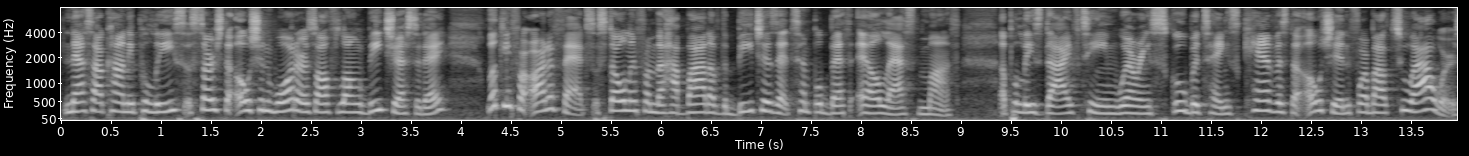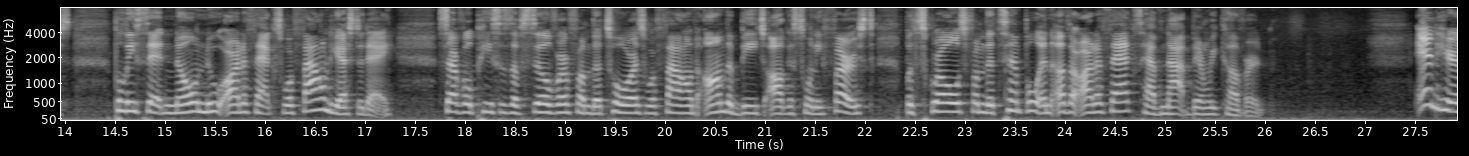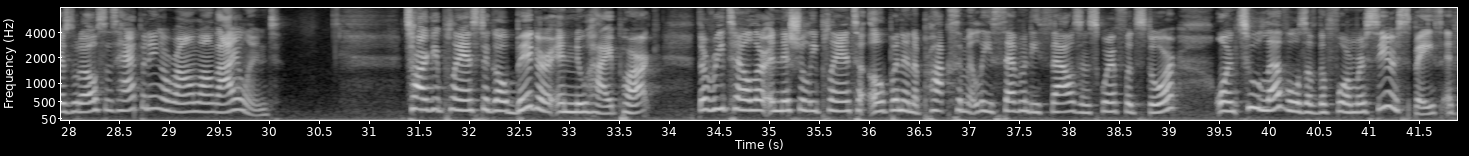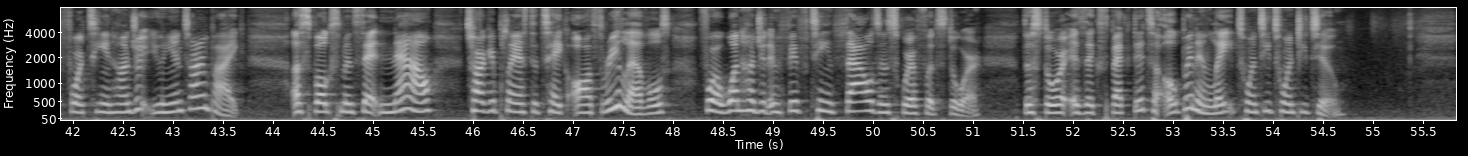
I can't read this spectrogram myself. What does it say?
Nassau County Police searched the ocean waters off Long Beach yesterday, looking for artifacts stolen from the Chabad of the beaches at Temple Beth El last month. A police dive team wearing scuba tanks canvassed the ocean for about two hours. Police said no new artifacts were found yesterday. Several pieces of silver from the Torahs were found on the beach August 21st, but scrolls from the temple and other artifacts have not been recovered. And here's what else is happening around Long Island. Target plans to go bigger in New Hyde Park. The retailer initially planned to open an approximately 70,000 square foot store on two levels of the former Sears space at 1400 Union Turnpike. A spokesman said now Target plans to take all three levels for a 115,000 square foot store. The store is expected to open in late 2022.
